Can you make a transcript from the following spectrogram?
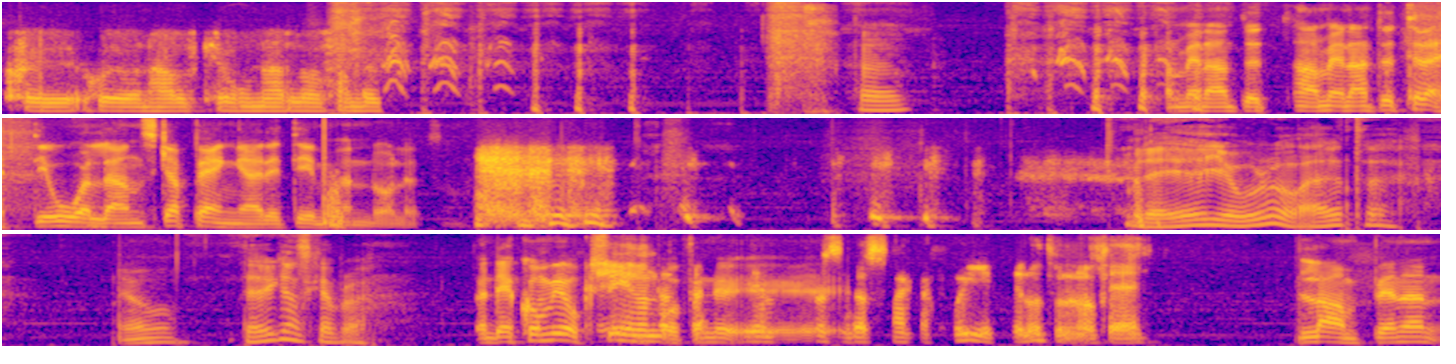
sju, sju och en halv krona eller vad fan det han, menar inte, han menar inte 30 åländska pengar i timmen då liksom? Men det är euro, är det inte? Jo. Det är ganska bra. Men det kommer vi också in på. För nu, jag snacka skit, det låter väl okej. Lampinen,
